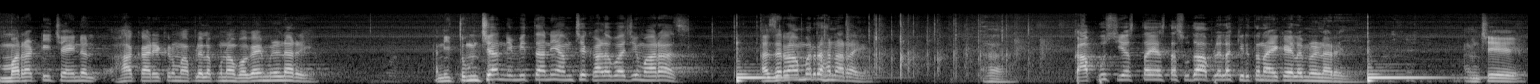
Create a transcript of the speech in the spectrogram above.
मराठी चॅनल हा कार्यक्रम आपल्याला पुन्हा बघायला मिळणार आहे. आणि तुमच्या निमित्ताने आमचे काळबाजी महाराज अजरामर राहणार आहे. हां. कापूस यस्ता यस्ता सुद्धा आपल्याला कीर्तन ऐकायला मिळणार आहे. आमचे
